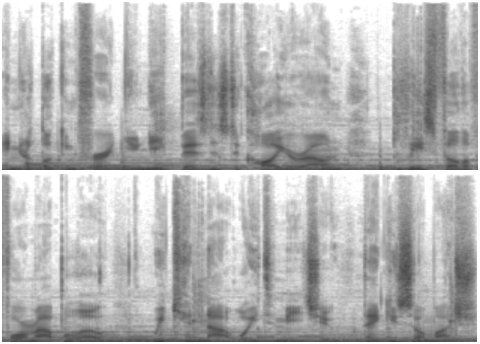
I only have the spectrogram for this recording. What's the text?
and you're looking for a unique business to call your own, please fill the form out below. We cannot wait to meet you. Thank you so much.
